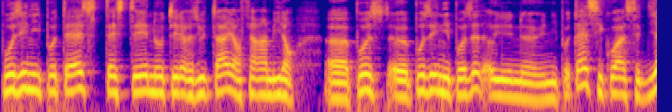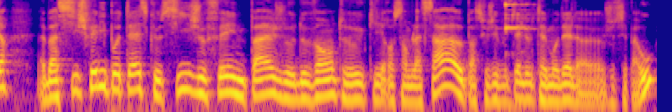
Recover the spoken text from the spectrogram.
poser une hypothèse, tester, noter les résultats et en faire un bilan. Euh, pose, euh, poser une hypothèse, une, hypothèse, c'est quoi? C'est de dire, eh ben, si je fais l'hypothèse que si je fais une page de vente euh, qui ressemble à ça, euh, parce que j'ai vu tel ou tel modèle, je sais pas où,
